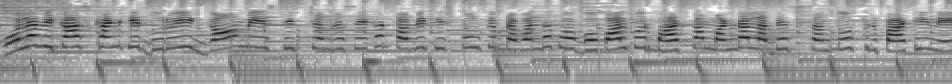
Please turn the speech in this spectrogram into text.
गोला विकास खंड के दुरुई गाँव में स्थित चंद्रशेखर पब्लिक स्कूल के प्रबंधक व गोपालपुर भाजपा मंडल अध्यक्ष संतोष त्रिपाठी ने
